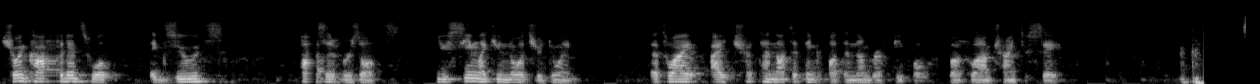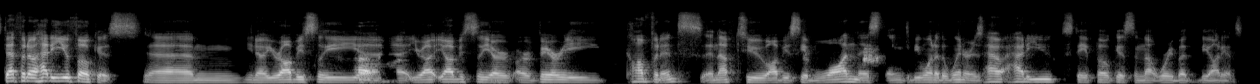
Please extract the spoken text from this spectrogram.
Showing confidence will exude positive results. You seem like you know what you're doing. That's why I tr- tend not to think about the number of people, but what I'm trying to say. Stefano, how do you focus? Um, you know, you're obviously uh, uh, you're you obviously are are very confident enough to obviously have won this thing to be one of the winners. How how do you stay focused and not worry about the audience?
